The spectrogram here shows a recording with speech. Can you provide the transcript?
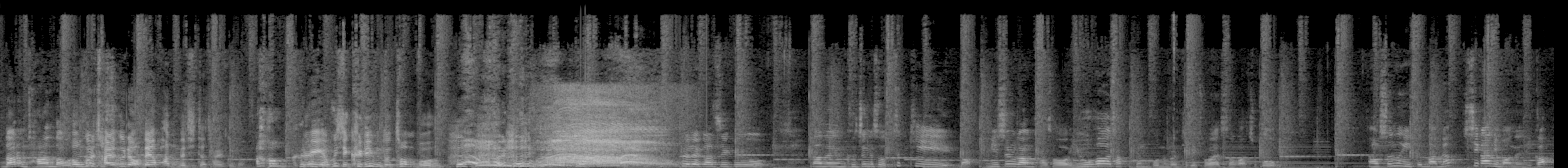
나름 잘한다고. 어 그래 잘. 그려 내가 봤는데 진짜 잘 그려 어, 여기 그래. 역시 그림도 첨부 그래가지고 나는 그 중에서 특히 막 미술관 가서 유화 작품 보는 걸 되게 좋아했어가지고 아, 수능이 끝나면 시간이 많으니까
